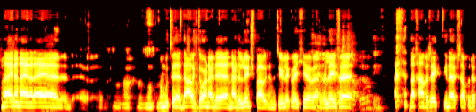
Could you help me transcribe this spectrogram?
Nee, nee, nee, nee. nee. We, we, moeten dadelijk door naar de, naar de lunchpauze natuurlijk, weet je. We, we leven... stappen doen of niet? Dan gaan we zeker 10.000 stappen doen.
